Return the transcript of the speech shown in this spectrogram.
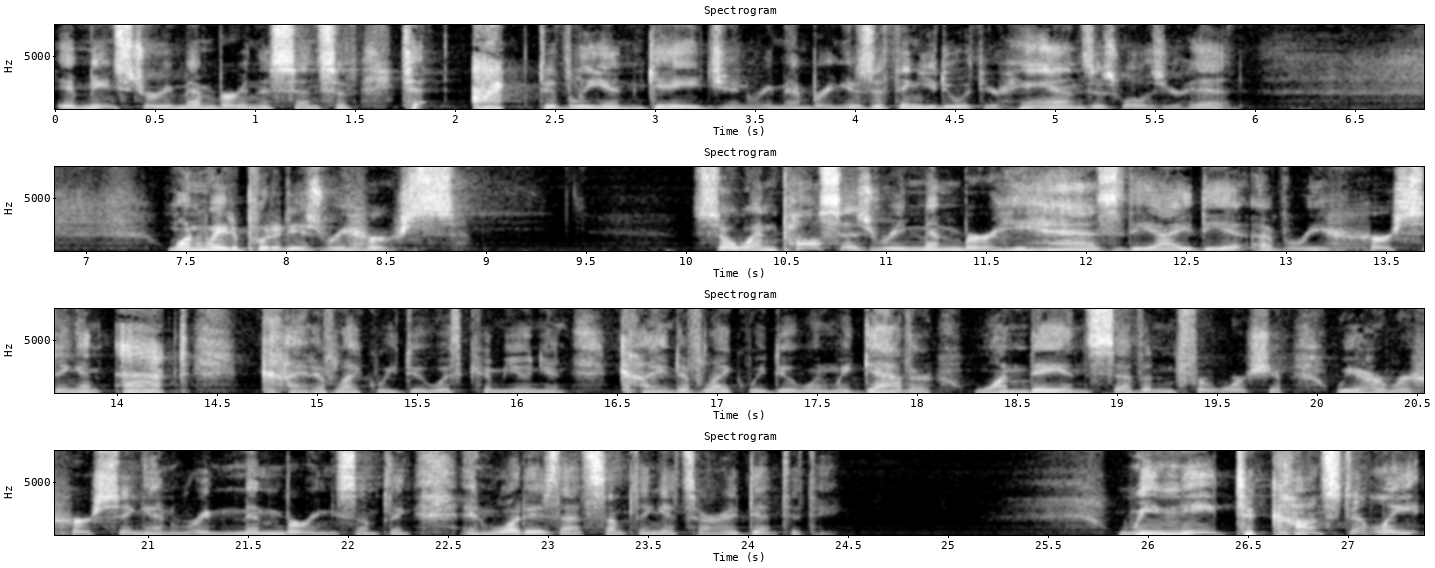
it means to remember in the sense of to actively engage in remembering. It is a thing you do with your hands as well as your head. One way to put it is rehearse. So when Paul says remember, he has the idea of rehearsing an act, kind of like we do with communion, kind of like we do when we gather one day in seven for worship. We are rehearsing and remembering something. And what is that something? It's our identity. We need to constantly,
